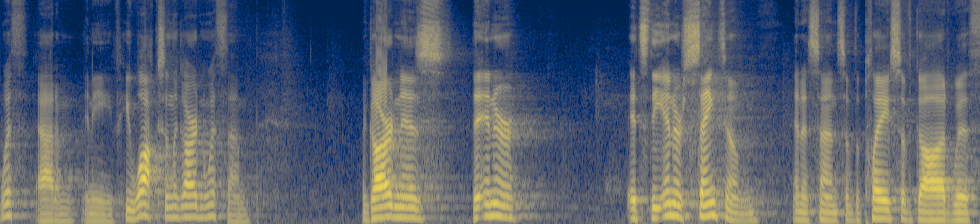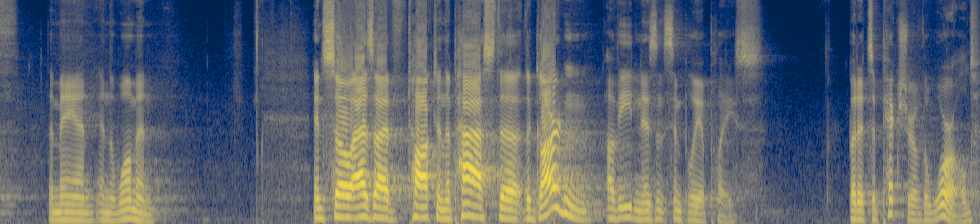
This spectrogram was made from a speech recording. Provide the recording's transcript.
with Adam and Eve. He walks in the garden with them. The garden is the inner it's the inner sanctum, in a sense, of the place of God with the man and the woman. And so, as I've talked in the past, the, the Garden of Eden isn't simply a place, but it's a picture of the world,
